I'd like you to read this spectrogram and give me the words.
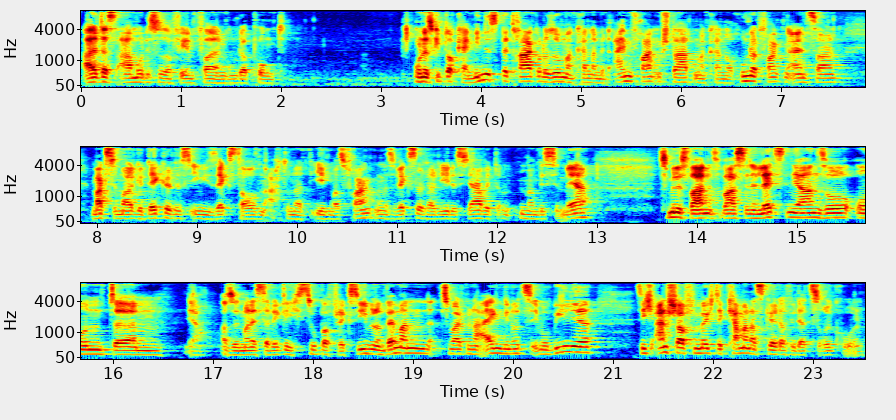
Altersarmut ist das auf jeden Fall ein guter Punkt. Und es gibt auch keinen Mindestbetrag oder so. Man kann da mit einem Franken starten, man kann auch 100 Franken einzahlen. Maximal gedeckelt ist irgendwie 6.800 irgendwas Franken. Das wechselt halt jedes Jahr, wird immer ein bisschen mehr. Zumindest war, war es in den letzten Jahren so und ähm, ja, also man ist da wirklich super flexibel und wenn man zum Beispiel eine eigengenutzte Immobilie sich anschaffen möchte, kann man das Geld auch wieder zurückholen.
